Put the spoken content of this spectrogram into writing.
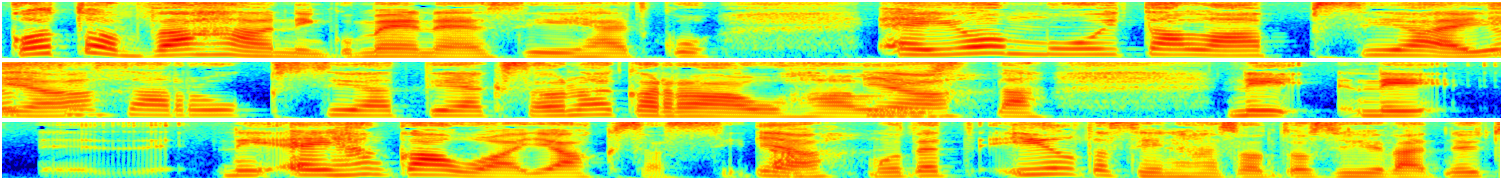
koton vähän niin kuin menee siihen, että kun ei ole muita lapsia, ei ole Joo. sisaruksia, tiedätkö, on aika rauhallista, niin, niin niin ei hän kauan jaksa sitä. Mutta iltaisinhan se on tosi hyvä. Et nyt,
